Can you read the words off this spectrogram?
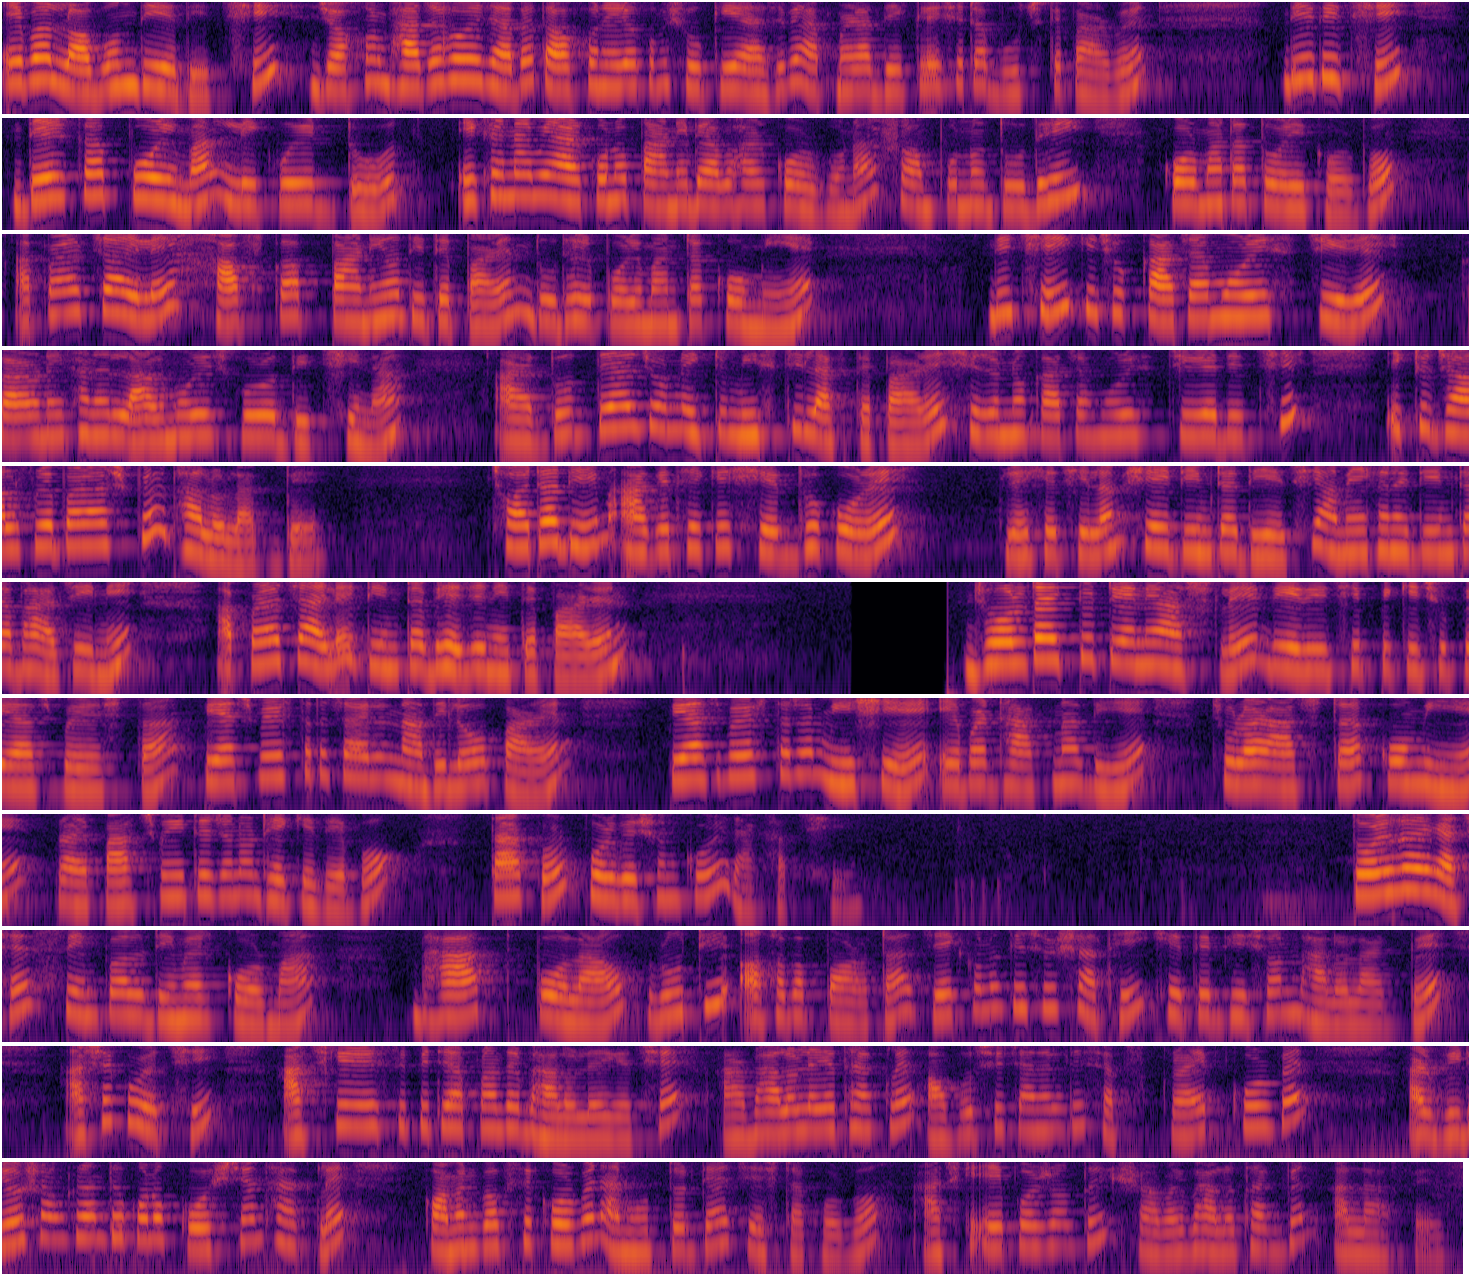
এবার লবণ দিয়ে দিচ্ছি। যখন ভাজা হয়ে যাবে তখন এরকম শুকিয়ে আসবে, আপনারা দেখলেই সেটা বুঝতে পারবেন। দিয়ে দিচ্ছি দেড় কাপ পরিমাণ লিকুইড দুধ। এখানে আমি আর কোনো পানি ব্যবহার করব না, সম্পূর্ণ দুধেই কোরমাটা তৈরি করব। আপনারা চাইলে হাফ কাপ পানিও দিতে পারেন, দুধের পরিমাণটা কমিয়ে। দিচ্ছি কিছু কাঁচামরিচ চিড়ে, কারণ এখানে লাল মরিচ গুঁড়ো দিচ্ছি না। আর দুধ দেওয়ার জন্য একটু মিষ্টি লাগতে পারে, সেজন্য কাঁচামরিচ চিড়ে দিচ্ছি। একটু ঝাল ফ্লেভার আসবে, ভালো লাগবে। ছয়টা ডিম আগে থেকে সেদ্ধ করে রেখেছিলাম, সেই ডিমটা দিয়েছি। আমি এখানে ডিমটা ভাজিনি। আপনারা চাইলে ডিমটা ভেজে নিতে পারেন। ঝোলটা একটু টেনে আসলে দিয়ে দিয়েছি কিছু পেঁয়াজ বেরেস্তা। পেঁয়াজ বেরেস্তাটা চাইলে না দিলেও পারেন। পেঁয়াজ বেরেস্তাটা মিশিয়ে এবার ঢাকনা দিয়ে চুলার আঁচটা কমিয়ে প্রায় পাঁচ মিনিটের জন্য ঢেকে দেব। তারপর পরিবেশন করে দেখাচ্ছি। তৈরি হয়ে গেছে সিম্পল ডিমের কোরমা। ভাত, পোলাও, রুটি অথবা পরোটা যে কোনো কিছুর সাথেই খেতে ভীষণ ভালো লাগবে। আশা করেছি আজকের রেসিপিটি আপনাদের ভালো লেগেছে। আর ভালো লেগে থাকলে অবশ্যই চ্যানেলটি সাবস্ক্রাইব করবেন। আর ভিডিও সংক্রান্ত কোনো কোশ্চেন থাকলে কমেন্ট বক্সে করবেন, আমি উত্তর দেওয়ার চেষ্টা করব। আজকে এই পর্যন্তই, সবাই ভালো থাকবেন, আল্লাহ হাফেজ।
